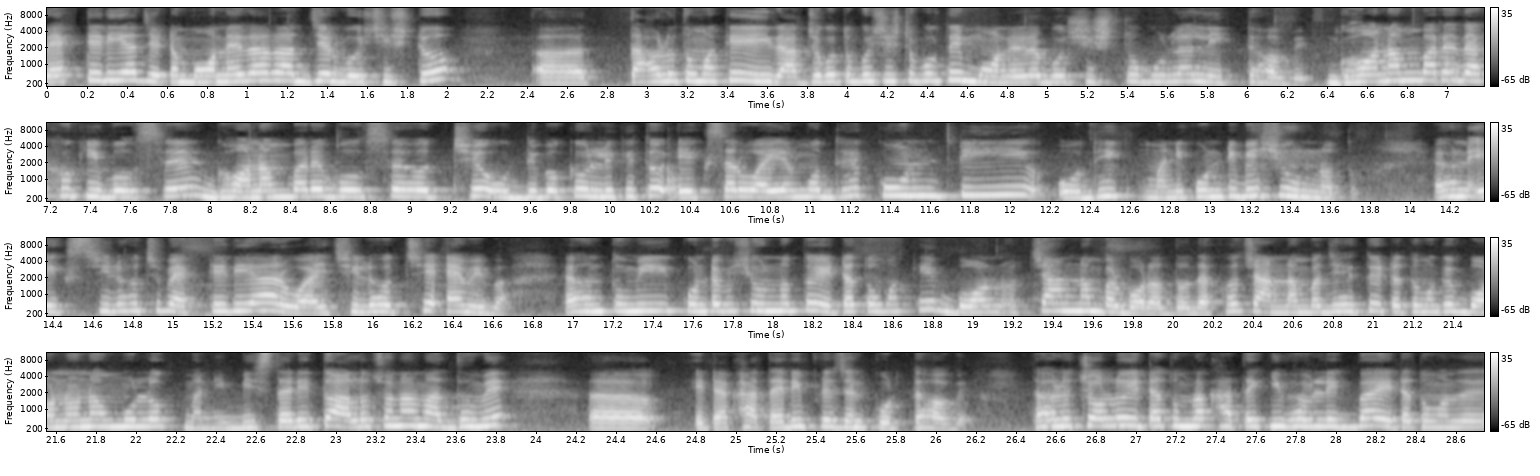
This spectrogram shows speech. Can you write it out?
ব্যাকটেরিয়া যেটা মনেরা রাজ্যের বৈশিষ্ট্য। তাহলে তোমাকে এই রাজ্যগত বৈশিষ্ট্য বলতে মনেরা বৈশিষ্ট্যগুলো লিখতে হবে। ঘ নাম্বারে দেখো কি বলছে? ঘ নাম্বারে বলছে হচ্ছে উদ্দীপকে উল্লিখিত এক্স আর ওয়াই এর মধ্যে কোনটি অধিক মানে কোনটি বেশি উন্নত? এখন এক্স ছিল হচ্ছে ব্যাকটেরিয়া আর ওয়াই ছিল হচ্ছে অ্যামিবা এখন তুমি কোনটা বেশি উন্নত? এটা তোমাকে বর্ণ, চার নাম্বার বরাদ্দ দেখো। চার নাম্বার যেহেতু এটা তোমাকে বর্ণনামূলক মানে বিস্তারিত আলোচনার মাধ্যমে এটা খাতায় রিপ্রেজেন্ট করতে হবে। তাহলে চলো এটা তোমরা খাতায় কীভাবে লিখবা? এটা তোমাদের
